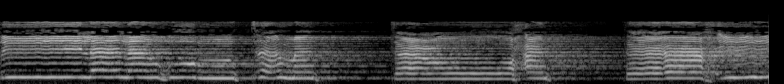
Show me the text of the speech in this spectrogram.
قِيلَ لَهُمْ تَمَتَّعُوا حَتَّىٰ حِينٍ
